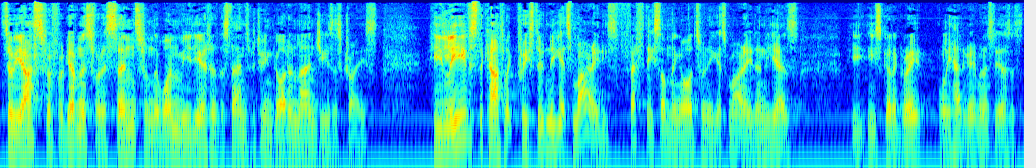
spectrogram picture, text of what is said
So he asks for forgiveness for his sins from the one mediator that stands between God and man, Jesus Christ. He leaves the Catholic priesthood and he gets married. He's 50 something odds when he gets married, and he has, he, has got a great, well, he had a great ministry. This is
